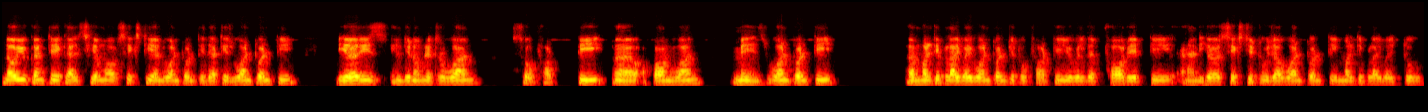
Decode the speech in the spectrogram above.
Now you can take LCM of 60 and 120, that is 120. Here is in denominator 1. So 40 uh, upon 1 means 120 uh, multiply by 120 to 40, you will get 480. And here 62 is 120 multiply by 2,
